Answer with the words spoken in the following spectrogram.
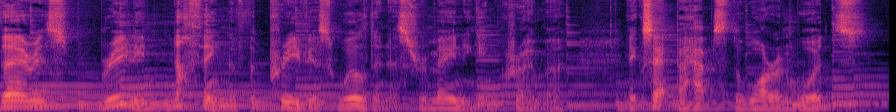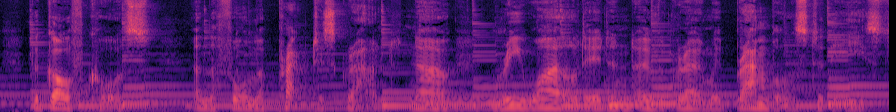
There is really nothing of the previous wilderness remaining in Cromer, except perhaps the Warren Woods, the golf course, and the former practice ground, now rewilded and overgrown with brambles to the east,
